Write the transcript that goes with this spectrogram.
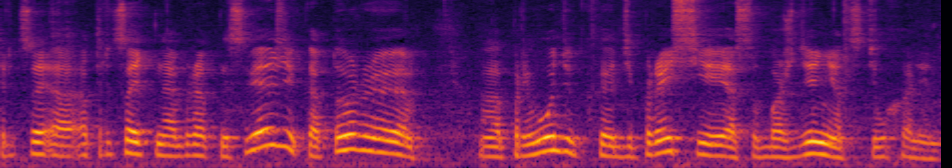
а, отрицательной обратной связи, которая а, приводит к депрессии и освобождению от стилхолина.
